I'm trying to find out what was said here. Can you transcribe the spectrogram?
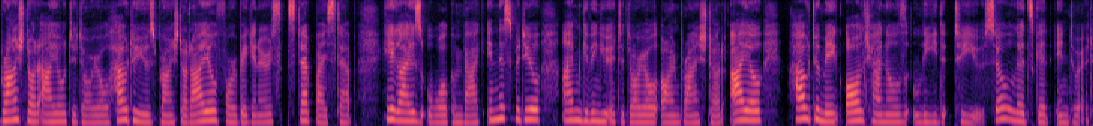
Branch.io tutorial how to use Branch.io for beginners step by step. Hey guys, welcome back. In this video, I'm giving you a tutorial on Branch.io how to make all channels lead to you. So let's get into it.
